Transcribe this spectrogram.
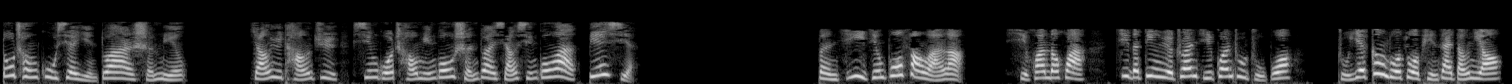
都称顾县尹断案神明。杨玉堂剧《新国朝明宫神断详行公案》编写。本集已经播放完了，喜欢的话记得订阅专辑，关注主播主页，更多作品在等你哦。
